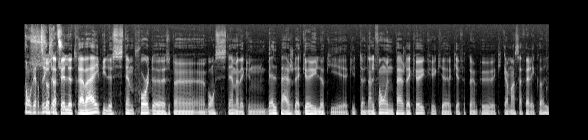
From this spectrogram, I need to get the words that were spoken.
ton verdict Ça, ça fait le travail. Puis le système Ford, euh, c'est un, un bon système avec une belle page d'accueil là, qui, est- qui est, dans le fond, une page d'accueil qui, qui a, qui a fait un peu, qui commence à faire école.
